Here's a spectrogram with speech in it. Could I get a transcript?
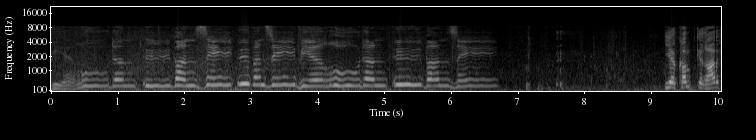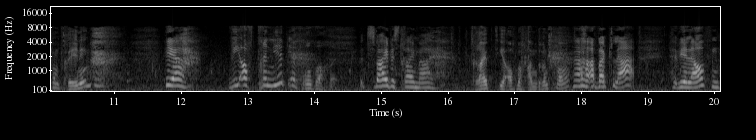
Wir rudern übern See, übern See, wir rudern übern See. Ihr kommt gerade vom Training? Ja, Wie oft trainiert ihr pro Woche? zwei bis dreimal. Treibt ihr auch noch anderen Sport? Aber klar, wir laufen,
